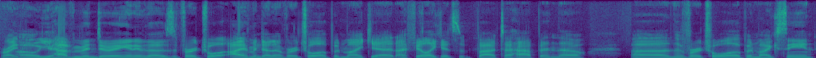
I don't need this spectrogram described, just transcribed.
Right? Oh, you haven't been doing any of those virtual. I haven't done a virtual open mic yet. I feel like it's about to happen though. Uh, the virtual open mic scene.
